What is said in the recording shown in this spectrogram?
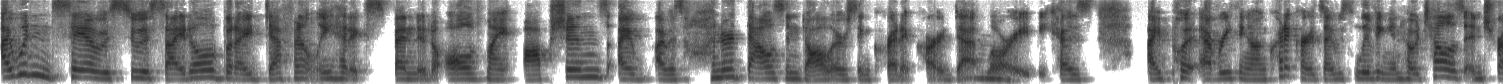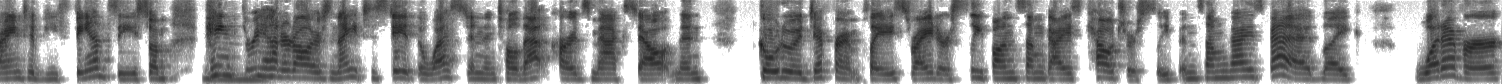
I wouldn't say I was suicidal, but I definitely had expended all of my options. I, I was $100,000 in credit card debt, mm. Lori, because I put everything on credit cards. I was living in hotels and trying to be fancy. So I'm paying mm. $300 a night to stay at the Westin until that card's maxed out. And then go to a different place, right? Or sleep on some guy's couch or sleep in some guy's bed, like whatever.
